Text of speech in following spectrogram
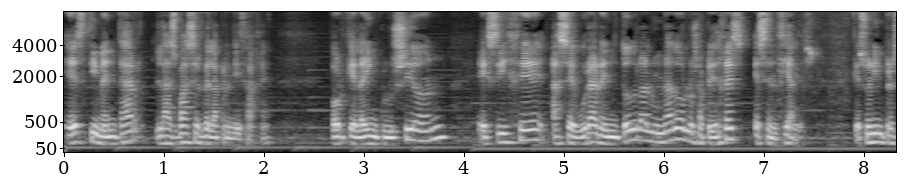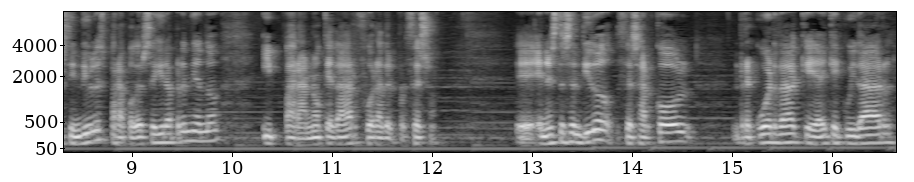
es cimentar las bases del aprendizaje, porque la inclusión exige asegurar en todo el alumnado los aprendizajes esenciales que son imprescindibles para poder seguir aprendiendo y para no quedar fuera del proceso. Eh, en este sentido, César Cole recuerda que hay que cuidar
